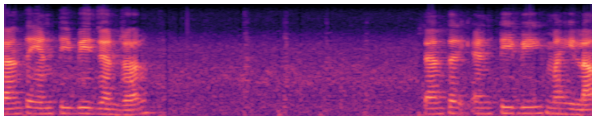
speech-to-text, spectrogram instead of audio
त्यानंतर एन टी बी जनरल त्यानंतर एन टी बी महिला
